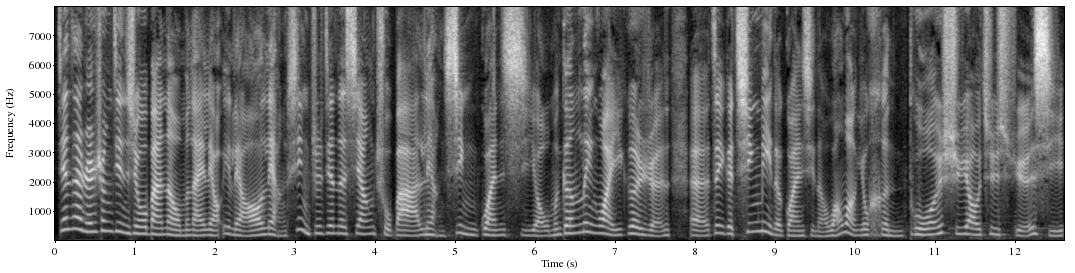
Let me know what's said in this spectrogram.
今天在人生进修班呢，我们来聊一聊两性之间的相处吧，两性关系哦。我们跟另外一个人，呃，这个亲密的关系呢，往往有很多需要去学习，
